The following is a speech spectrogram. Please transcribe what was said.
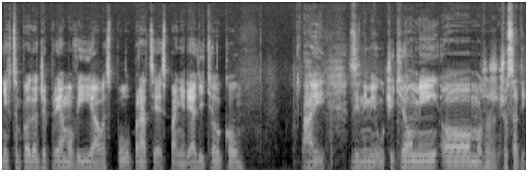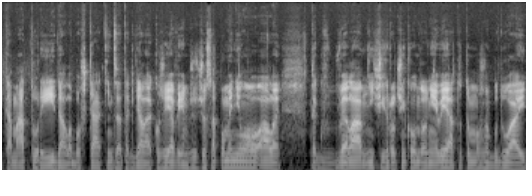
nechcem povedať, že priamo vy, ale spolupráci aj s pani riaditeľkou aj s inými učiteľmi, o, možno, že čo sa týka maturít alebo štátnic a tak ďalej. Akože ja viem, že čo sa pomenilo, ale tak veľa nižších ročníkov to nevie a toto možno budú aj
